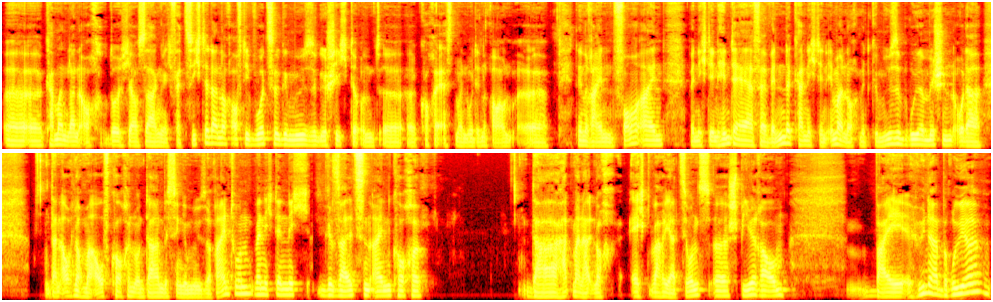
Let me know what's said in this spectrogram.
äh, kann man dann auch durchaus sagen, ich verzichte dann noch auf die Wurzelgemüsegeschichte und äh, äh, koche erstmal nur den, Raum, äh, den reinen Fond ein. Wenn ich den hinterher verwende, kann ich den immer noch mit Gemüsebrühe mischen oder dann auch nochmal aufkochen und da ein bisschen Gemüse reintun, wenn ich den nicht gesalzen einkoche. Da hat man halt noch echt Variationsspielraum. Bei Hühnerbrühe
